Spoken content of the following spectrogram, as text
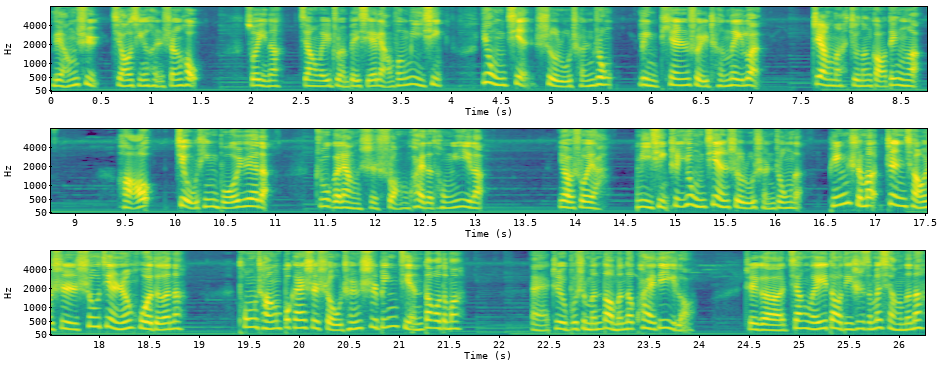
梁旭交情很深厚。所以呢，姜维准备写两封密信，用箭射入城中，令天水城内乱，这样呢就能搞定了。好，就听伯约的。诸葛亮是爽快的同意了。要说呀，密信是用箭射入城中的，凭什么正巧是收件人获得呢？通常不该是守城士兵捡到的吗？哎，这又不是门到门的快递了。这个姜维到底是怎么想的呢？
